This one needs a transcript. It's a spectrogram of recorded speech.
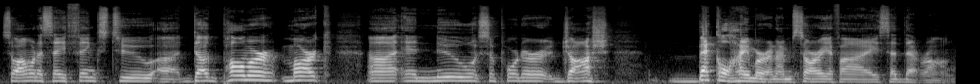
So I want to say thanks to uh, Doug Palmer, Mark, uh, and new supporter Josh Beckelheimer, and I'm sorry if I said that wrong.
